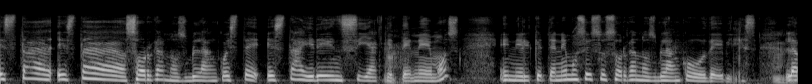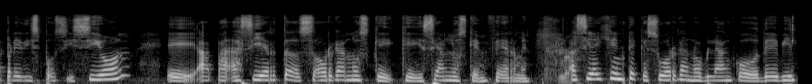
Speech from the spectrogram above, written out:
esta, estos órganos blancos, este, esta herencia que tenemos, en el que tenemos esos órganos blancos o débiles, la predisposición eh, a, ciertos órganos que, sean los que enfermen. Así hay gente que su órgano blanco o débil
